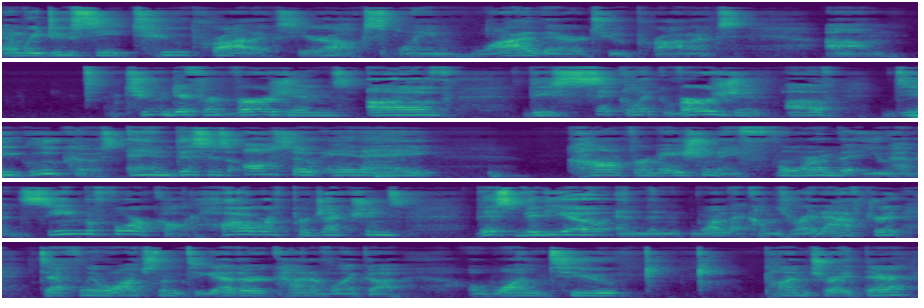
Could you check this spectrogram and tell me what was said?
and we do see two products here. I'll explain why there are two products. Um, two different versions of the cyclic version of D-glucose. And this is also in a conformation, a form that you haven't seen before called Haworth projections. This video and the one that comes right after it, definitely watch them together, kind of like a, a one-two punch right there.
